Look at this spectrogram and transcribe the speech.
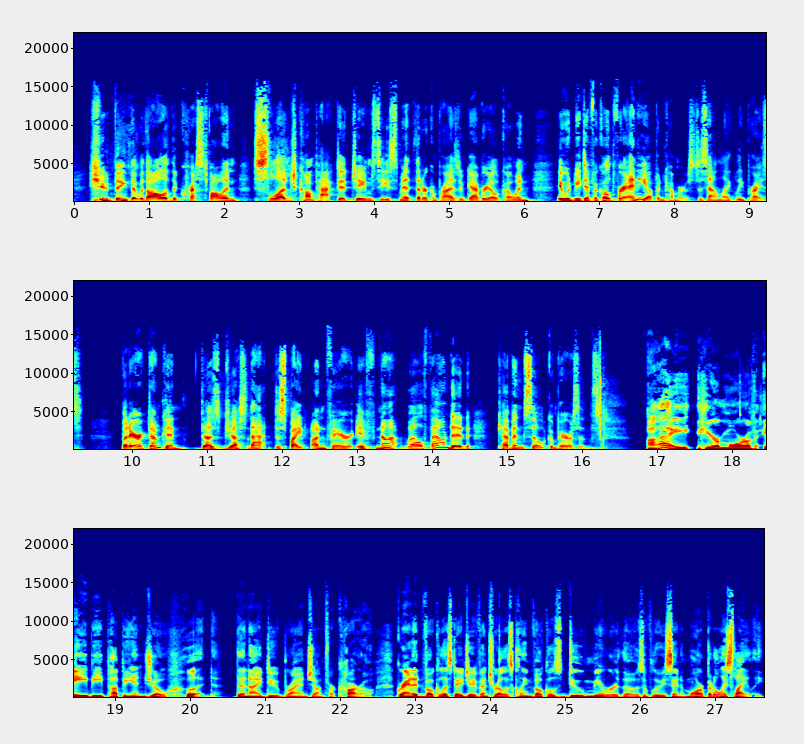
You'd think that with all of the crestfallen, sludge compacted James C. Smith that are comprised of Gabrielle Cohen, it would be difficult for any up and comers to sound like Lee Price. But Eric Duncan does just that, despite unfair, if not well founded, Kevin Sill comparisons. I hear more of AB Puppy and Joe Hood than I do Brian John Farcaro. Granted, vocalist AJ Venturella's clean vocals do mirror those of Louis St. Amour, but only slightly.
